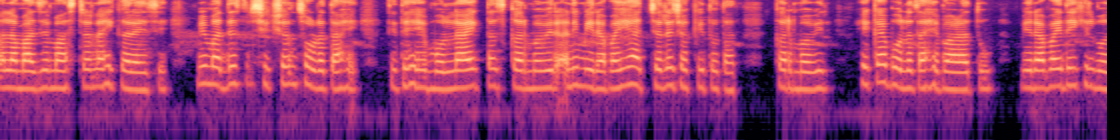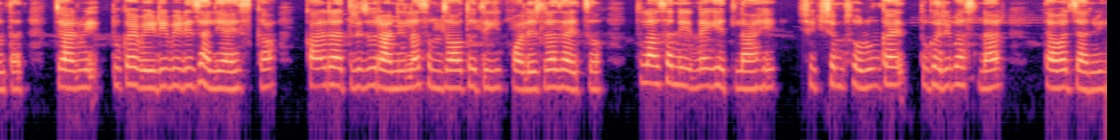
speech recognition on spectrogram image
मला माझे मास्टर नाही करायचे. मी मध्येच शिक्षण सोडत आहे. तिथे हे बोलणं ऐकताच कर्मवीर आणि मीराबाई हे आश्चर्यचकित होतात. कर्मवीर हे काय बोलत आहे बाळा तू? मीराबाई देखील बोलतात जान्हवी तू काय वेडी वेडी झाली आहेस का? काल रात्री तू राणीला समजावत होती की कॉलेजला जायचं. तुला असा निर्णय घेतला आहे? शिक्षण सोडून काय तू घरी बसणार? त्यावर जाणवी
